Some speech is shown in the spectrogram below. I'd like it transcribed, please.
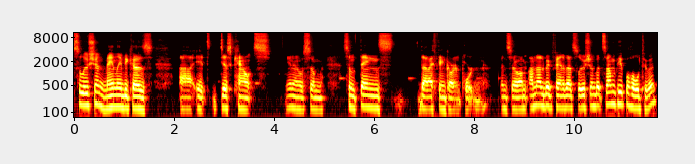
solution mainly because uh, it discounts you know some some things that I think are important. And so I'm, I'm not a big fan of that solution, but some people hold to it.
